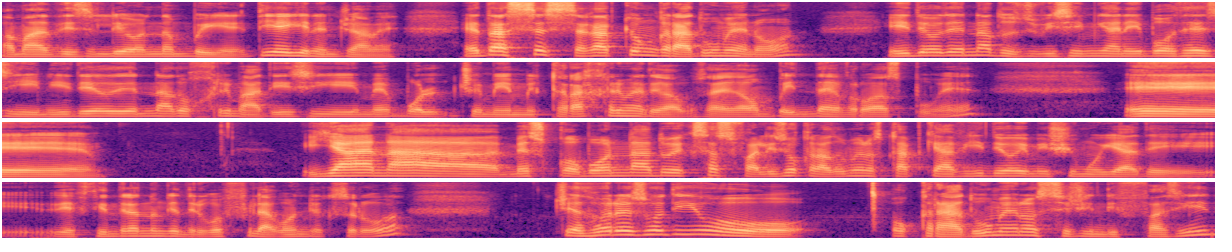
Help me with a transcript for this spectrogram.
άμα δεις λίγο να που έγινε, τι έγινε τζάμε. Έτασες σε κάποιον κρατούμενο, είτε ότι να τους σβήσει μια υπόθεση, είτε ότι να το χρηματίσει με, πολλ- και με μικρά χρηματικά ποσά, 150 ευρώ ας πούμε, ε, για να, με σκοπό να του εξασφαλίσει ο κρατούμενος κάποια βίντεο ημίση μου για τη διευθύντρια των κεντρικών φυλακών και ξέρω εγώ και θόρες ότι ο, ο κρατούμενος σε εκείνη τη φάση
